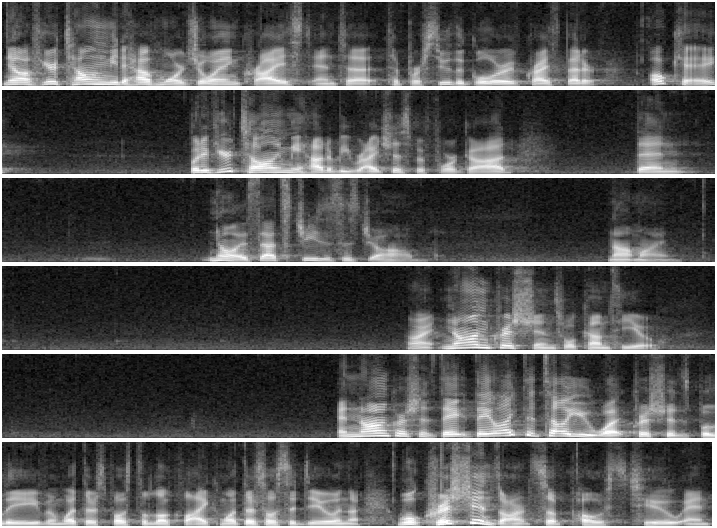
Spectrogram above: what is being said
Now, if you're telling me to have more joy in Christ and to, to pursue the glory of Christ better, okay. But if you're telling me how to be righteous before God, then no, it's, that's Jesus' job, not mine. All right, non Christians will come to you. And non Christians, they, they like to tell you what Christians believe and what they're supposed to look like and what they're supposed to do. And well, Christians aren't supposed to. And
